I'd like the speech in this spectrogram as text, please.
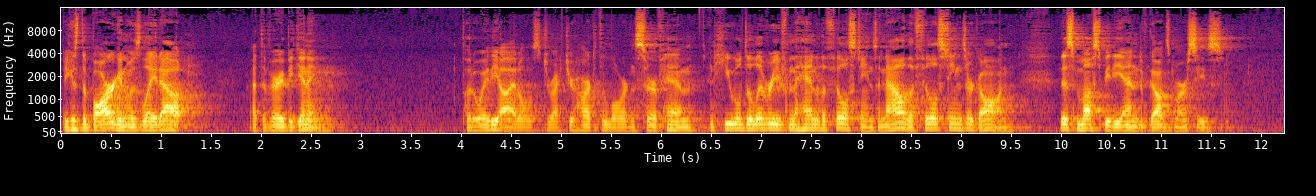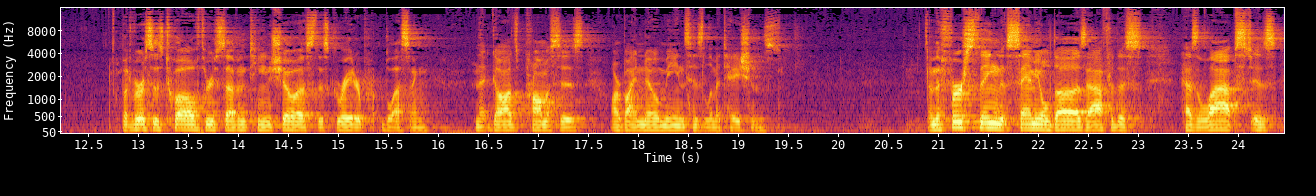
Because the bargain was laid out at the very beginning. Put away the idols, direct your heart to the Lord, and serve him, and he will deliver you from the hand of the Philistines. And now the Philistines are gone. This must be the end of God's mercies. But verses 12 through 17 show us this greater blessing, and that God's promises are by no means his limitations. And the first thing that Samuel does after this has elapsed is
